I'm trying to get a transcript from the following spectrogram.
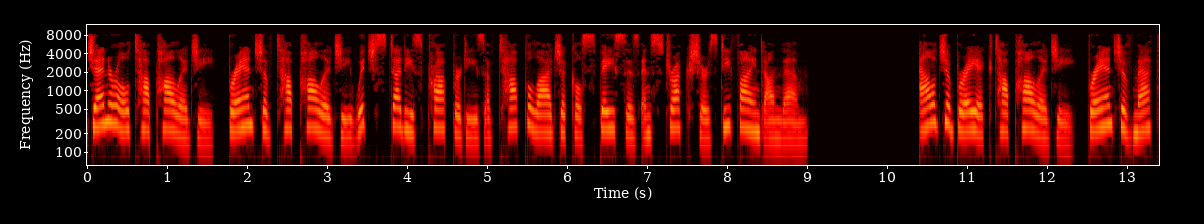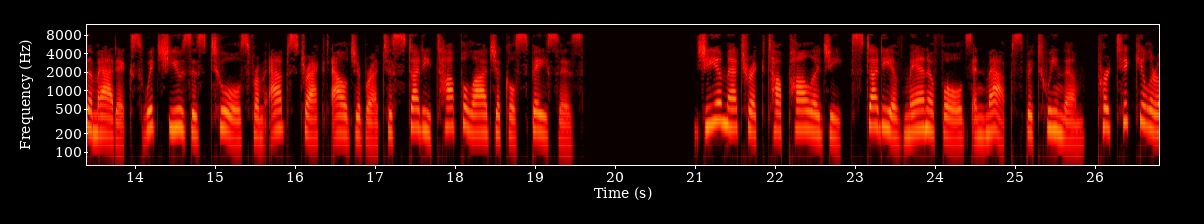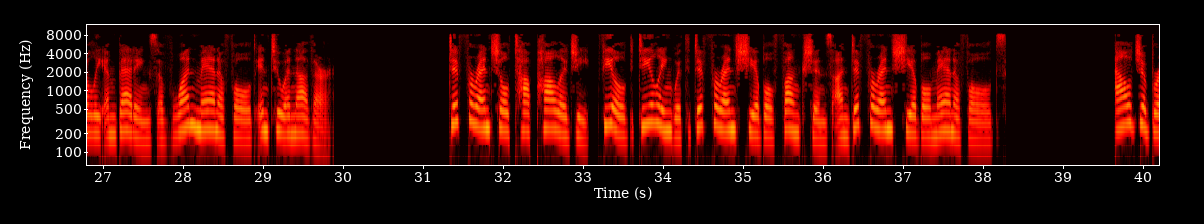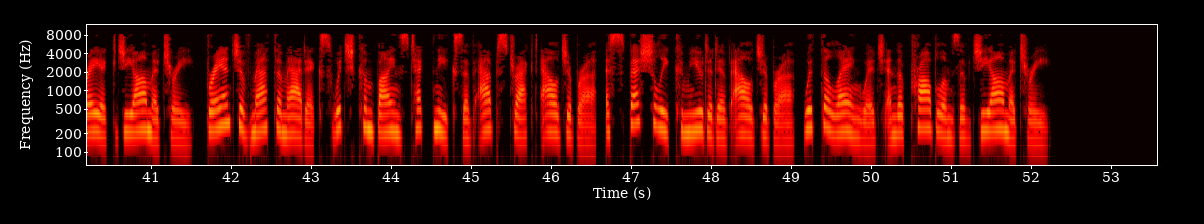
General topology, branch of topology which studies properties of topological spaces and structures defined on them. Algebraic topology, branch of mathematics which uses tools from abstract algebra to study topological spaces. Geometric topology, study of manifolds and maps between them, particularly embeddings of one manifold into another. Differential topology, field dealing with differentiable functions on differentiable manifolds, Algebraic geometry, branch of mathematics which combines techniques of abstract algebra, especially commutative algebra, with the language and the problems of geometry.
